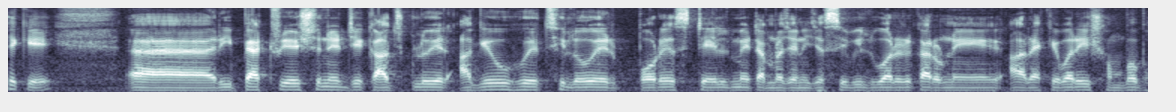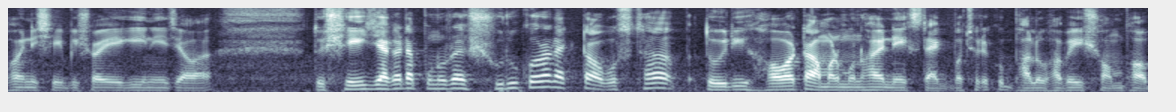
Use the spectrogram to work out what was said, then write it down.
থেকে রিপ্যাট্রিয়েশনের যে কাজগুলো এর আগেও হয়েছিল, এর পরে স্টেলমেট আমরা জানি যে সিভিল ওয়ারের কারণে আর একেবারেই সম্ভব হয়নি সেই বিষয়ে এগিয়ে নিয়ে যাওয়া। তো সেই জায়গাটা পুনরায় শুরু করার একটা অবস্থা তৈরি হওয়াটা আমার মনে হয় নেক্সট এক বছরে খুব ভালোভাবেই সম্ভব।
